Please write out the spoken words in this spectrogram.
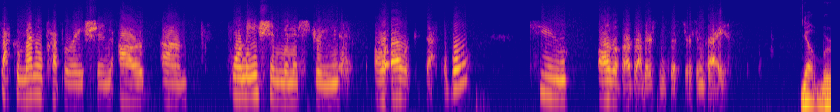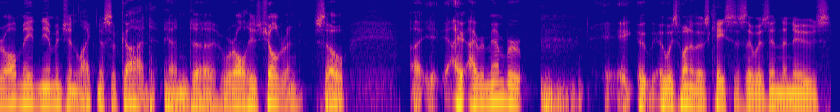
sacramental preparation, our um, formation ministries are all accessible to all of our brothers and sisters in Christ. Yeah, we're all made in the image and likeness of God, and uh, we're all His children. So uh, I, I, remember it, it, was one of those cases that was in the news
